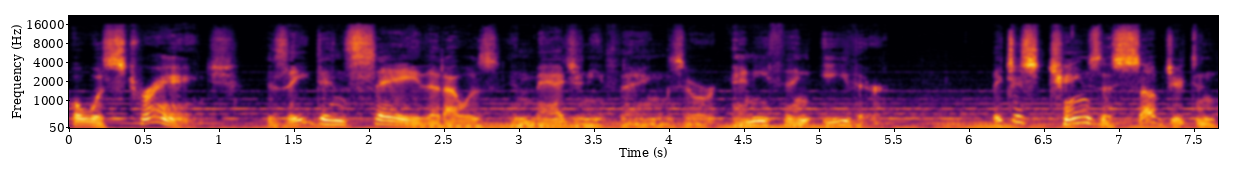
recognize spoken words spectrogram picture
what was strange is they didn't say that I was imagining things or anything either. They just changed the subject and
